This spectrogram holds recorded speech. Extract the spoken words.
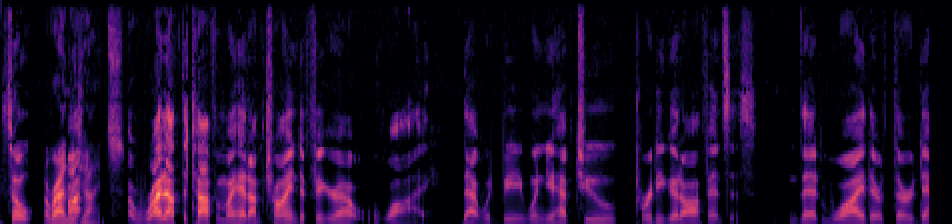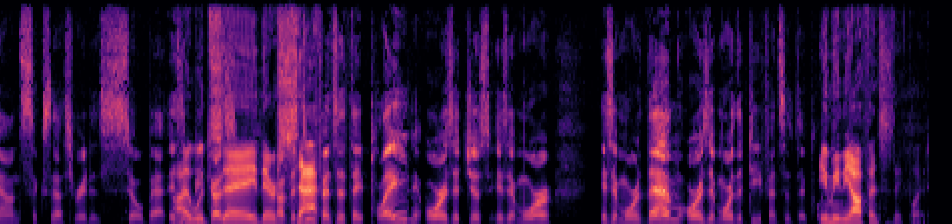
So around the I- Giants. Right off the top of my head, I'm trying to figure out why that would be when you have two pretty good offenses. That why their third down success rate is so bad. Is I would because say their of the sack- defense that they played, or is it just is it more is it more them, or is it more the defenses they played? You mean the offenses they've played?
